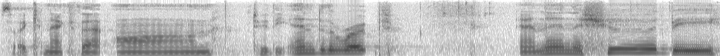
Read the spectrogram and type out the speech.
So I connect that on to the end of the rope. And then there should be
